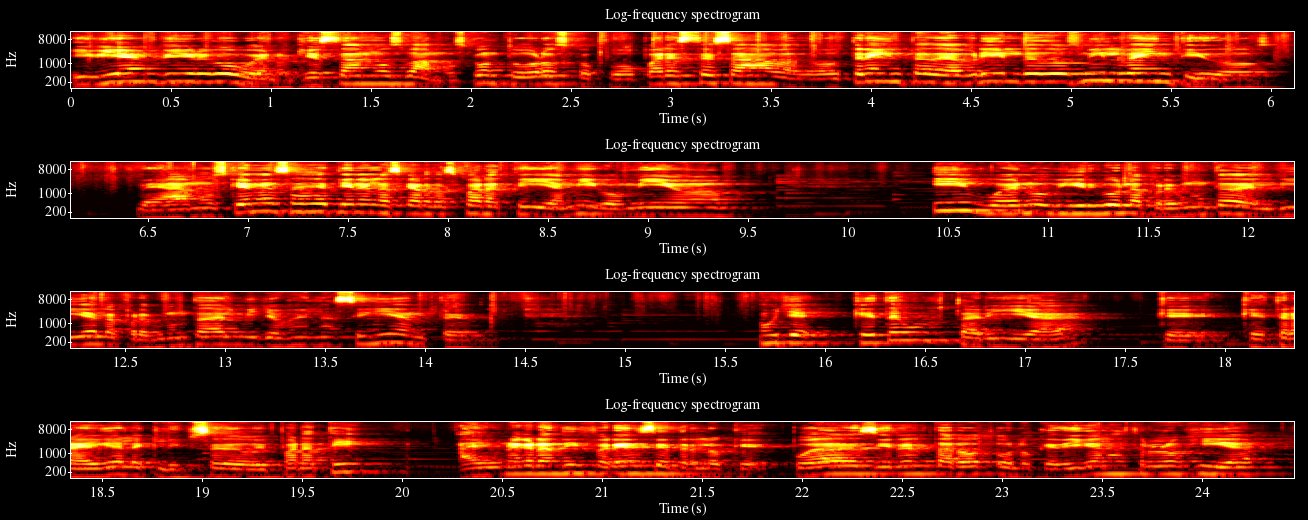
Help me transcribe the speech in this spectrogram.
Y bien Virgo, bueno, aquí estamos, vamos con tu horóscopo para este sábado, 30 de abril de 2022. Veamos qué mensaje tienen las cartas para ti, amigo mío. Y bueno Virgo, la pregunta del día, la pregunta del millón es la siguiente. Oye, ¿qué te gustaría que, que traiga el eclipse de hoy para ti? Hay una gran diferencia entre lo que pueda decir el tarot o lo que diga la astrología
